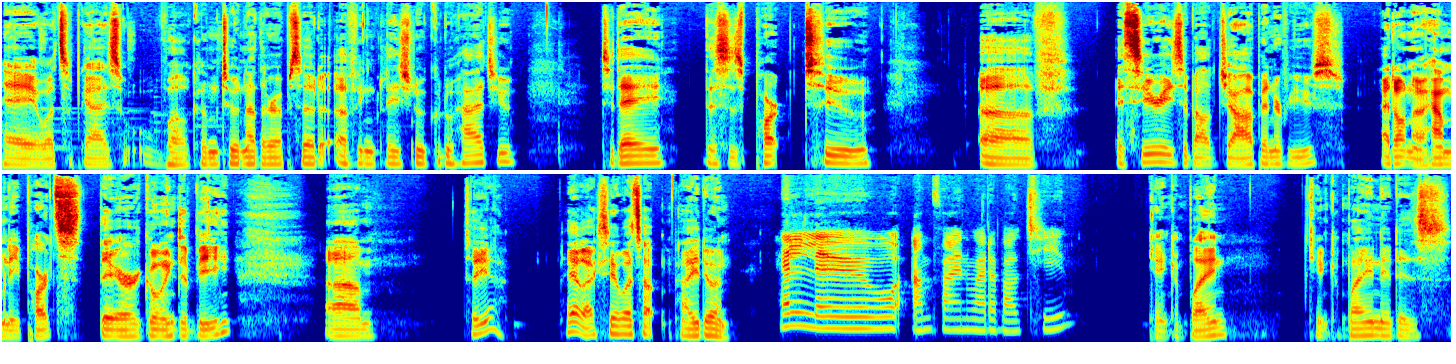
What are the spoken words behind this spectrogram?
Hey, what's up, guys? Welcome to another episode of English no Kuruhaju. Today, this is part two of a series about job interviews. I don't know how many parts there are going to be. Um, so yeah. Hey, Alexia, what's up? How you doing? Hello, I'm fine. What about you? Can't complain. Can't complain. It is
